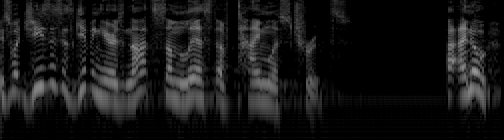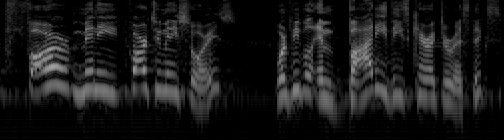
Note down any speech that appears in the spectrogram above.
is what Jesus is giving here is not some list of timeless truths. I know far many, far too many stories where people embody these characteristics,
